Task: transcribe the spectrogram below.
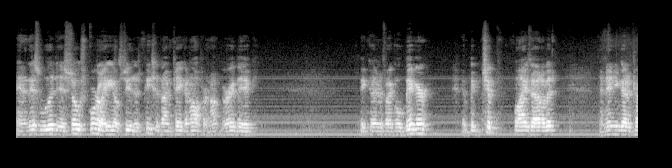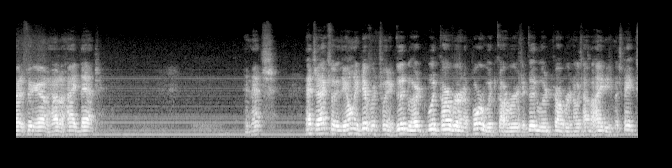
And this wood is so squirrely, you'll see the pieces I'm taking off are not very big. Because if I go bigger, a big chip flies out of it, and then you gotta try to figure out how to hide that. And that's, that's actually the only difference between a good wood carver and a poor wood carver is a good wood carver knows how to hide his mistakes.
